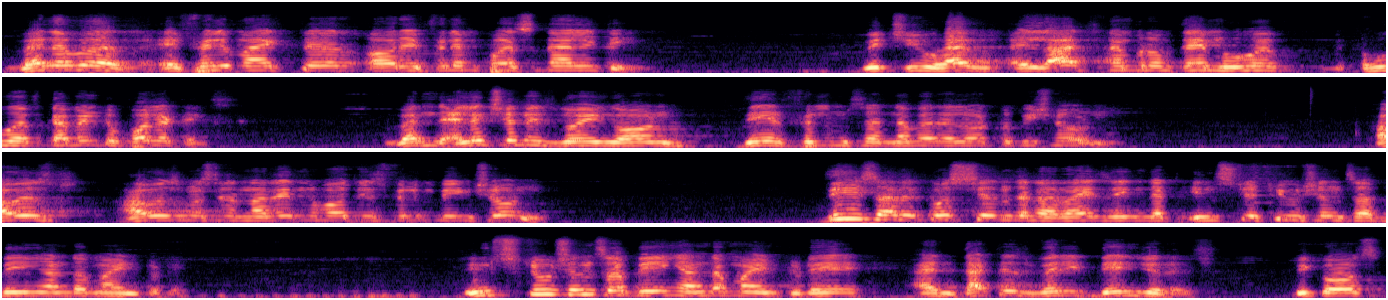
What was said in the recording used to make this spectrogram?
whenever a film actor or a film personality, which you have a large number of them who have, who have come into politics, when the election is going on, their films are never allowed to be shown. How is, how is Mr. Narendra Modi's film being shown? These are the questions that are rising that institutions are being undermined today. Institutions are being undermined today, and that is very dangerous because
